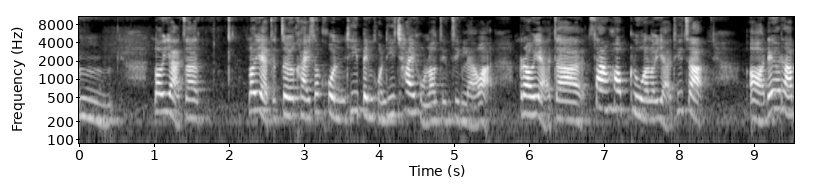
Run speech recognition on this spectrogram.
อืม เราอยากจะเราอยากจะเจอใครสักคนที่เป็นคนที่ใช่ของเราจริง ๆ แล้วอะ่ะ เราอยากจะสร้างครอบครัวเราอยากที่จะเอ่อได้รับ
